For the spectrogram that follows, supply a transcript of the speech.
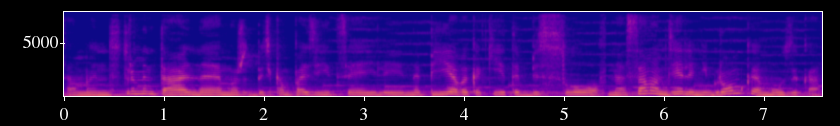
Там инструментальная, может быть, композиция или напевы какие-то без слов. На самом деле не громкая музыка,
